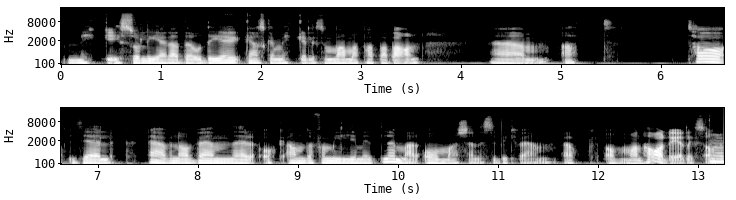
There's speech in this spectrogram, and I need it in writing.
mycket isolerade och det är ganska mycket liksom mamma, pappa, barn. Ehm, att ta hjälp även av vänner och andra familjemedlemmar om man känner sig bekväm och om man har det. Liksom. ja.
